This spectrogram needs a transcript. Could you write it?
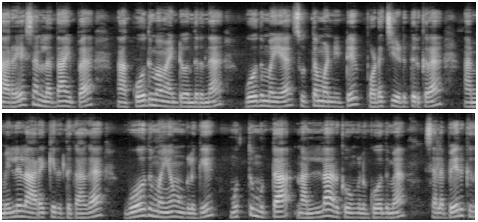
நான் ரேஷனில் தான் இப்போ நான் கோதுமை வாங்கிட்டு வந்திருந்தேன். கோதுமையை சுத்தம் பண்ணிவிட்டு புடச்சி எடுத்துருக்கிறேன். நான் மில்லில் அரைக்கிறதுக்காக கோதுமையும் உங்களுக்கு முத்து முத்தாக நல்லா இருக்குது உங்களுக்கு கோதுமை. சில பேருக்கு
